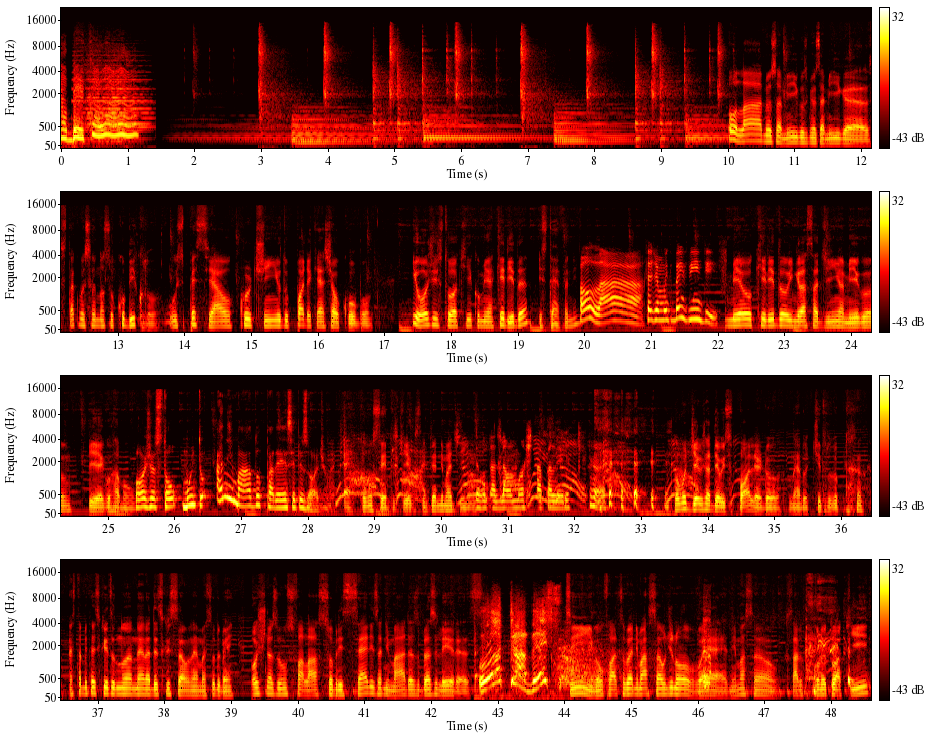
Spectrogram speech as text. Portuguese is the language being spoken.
acabei calar. Olá, meus amigos, minhas amigas. Está começando nosso cubículo, o especial curtinho do podcast ao cubo. E hoje estou aqui com minha querida Stephanie. Olá! Sejam muito bem-vindos. Meu querido engraçadinho amigo Diego Ramon. Hoje eu estou muito animado para esse episódio. É, como sempre, Diego, sempre animadinho. Dá vontade de dar uma tapa nele. Como o Diego já deu spoiler do, né, do título do. Mas também tá escrito no, né, na descrição, né? Mas tudo bem. Hoje nós vamos falar sobre séries animadas brasileiras. Outra vez? Sim, vamos falar sobre animação de novo. É, animação. Sabe quando eu tô aqui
